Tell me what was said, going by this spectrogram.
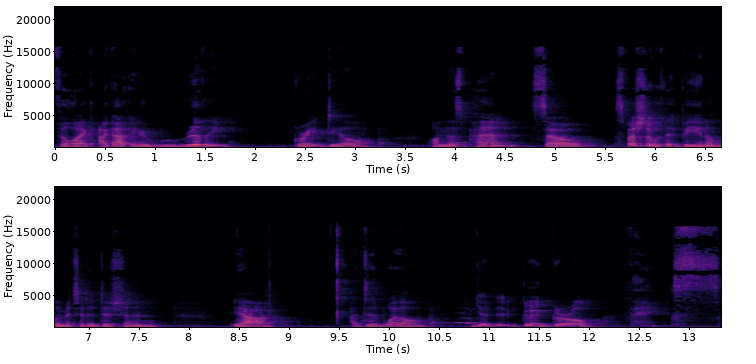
feel like I got a really great deal on this pen. So especially with it being a limited edition, yeah, I did well. You did good, girl. Thanks.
